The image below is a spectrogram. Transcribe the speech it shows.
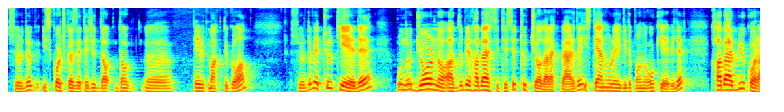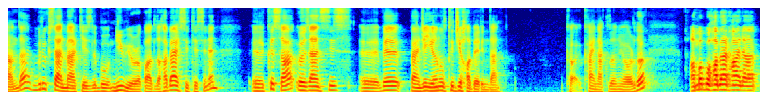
sürdü. İskoç gazeteci e, David McDougall sürdü ve Türkiye'de bunu Giorno adlı bir haber sitesi Türkçe olarak verdi. İsteyen oraya gidip onu okuyabilir. Haber büyük oranda Brüksel merkezli bu New Europe adlı haber sitesinin e, kısa, özensiz e, ve bence yanıltıcı haberinden ka- kaynaklanıyordu. Ama bu haber hala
